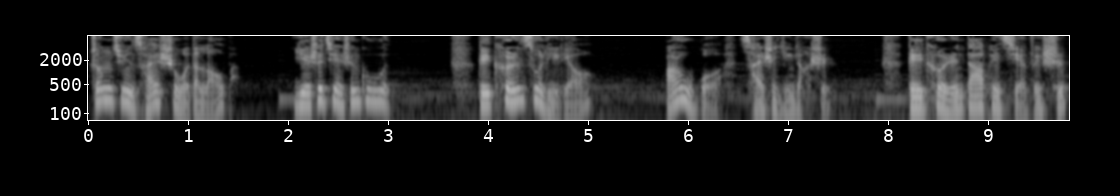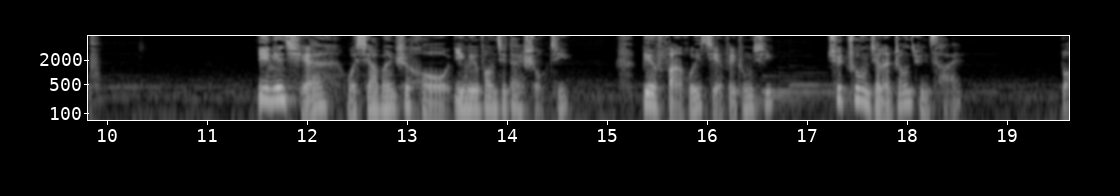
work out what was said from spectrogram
张俊才是我的老板，也是健身顾问，给客人做理疗，而我才是营养师，给客人搭配减肥食谱。一年前，我下班之后，因为忘记带手机，便返回减肥中心，却撞见了张俊才。不，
